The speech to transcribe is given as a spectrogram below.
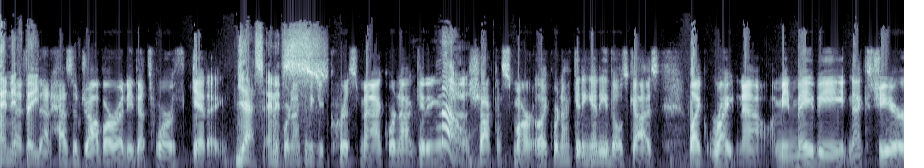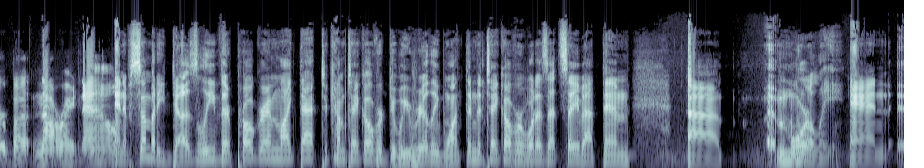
And if that, they- that has a job already, that's worth getting. yes, and like if we're not going to get Chris Mack. We're not getting No. uh, Shaka Smart. Like we're not getting any of those guys. Like right now. I mean, maybe next year, but not right now. And if somebody does leave their program like that to come take over, do we really want them to take over? What does that say about them uh, morally? And uh,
